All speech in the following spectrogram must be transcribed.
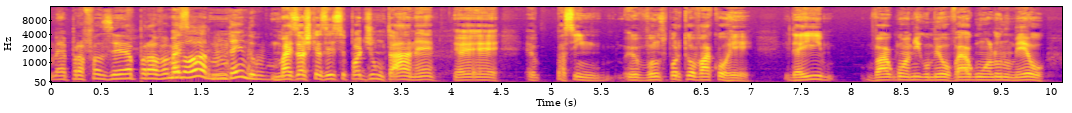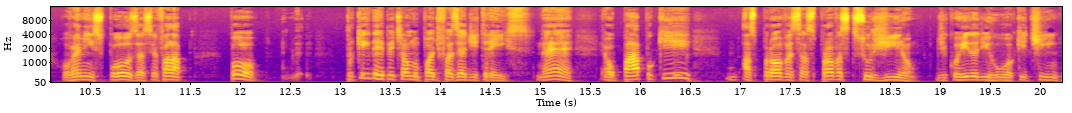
né, para fazer a prova mas, menor, não entendo. Mas acho que às vezes você pode juntar, né? É, é, assim, eu, vamos supor que eu vá correr. E daí vai algum amigo meu, vai algum aluno meu, ou vai minha esposa, você fala, pô, por que de repente ela não pode fazer a de três, né? É o papo que as provas, essas provas que surgiram de corrida de rua, que, tinha,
